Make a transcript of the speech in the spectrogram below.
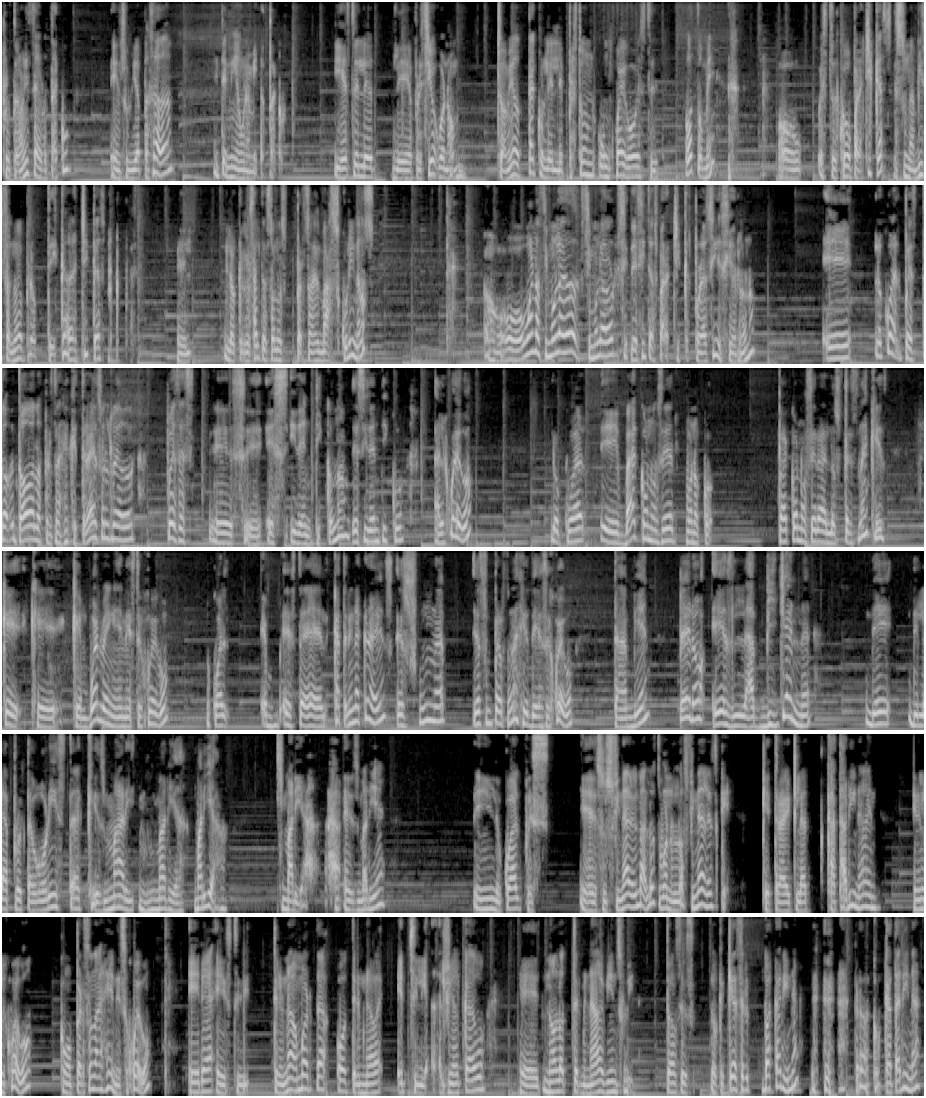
protagonista de otaku en su vida pasada y tenía un amigo otaku. Y este le, le ofreció, bueno, su amigo otaku le, le prestó un, juego, este, Otome, o este juego para chicas, es una misma nueva, pero dedicada a chicas, porque pues, lo que resalta son los personajes masculinos. O, bueno, simulador, simulador de citas para chicas, por así decirlo, ¿no? Eh, lo cual, pues todos los personajes que trae a su alrededor pues es, eh, es, idéntico, ¿no? Es idéntico al juego, lo cual eh, va a conocer, bueno, va a conocer a los personajes que, que, que envuelven en este juego, lo cual este, Katarina Kraes es una es un personaje de ese juego también, pero es la villana de, de la protagonista que es Mari, María, María, es María, es María. Y lo cual, pues, eh, sus finales malos, bueno, los finales que, que trae la Katarina en, en, el juego, como personaje en ese juego, era este, terminaba muerta o terminaba exiliada. Al fin y al cabo, eh, no lo terminaba bien su vida. Entonces, lo que quiere hacer Bacarina, perdón, con Katarina,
